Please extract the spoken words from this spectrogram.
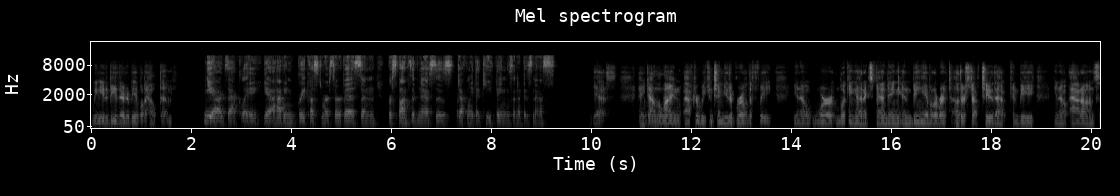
we need to be there to be able to help them. Yeah, exactly. Yeah, having great customer service and responsiveness is definitely the key things in a business. Yes. And down the line, after we continue to grow the fleet, you know, we're looking at expanding and being able to rent other stuff too that can be, you know, add-ons,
